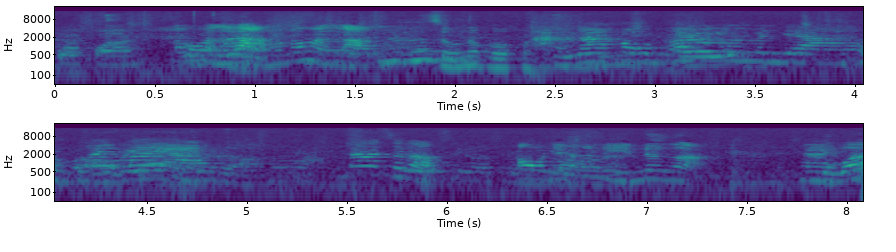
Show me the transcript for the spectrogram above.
กลัวควานต้องหันหลังต้องหันหลังสูงนะโบกหน้าเข้าไปลูกมันยาวไม่ไม่น่าจะแบบ เอาเนี่ยขึ้นนิดนึงอะหรือว่า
